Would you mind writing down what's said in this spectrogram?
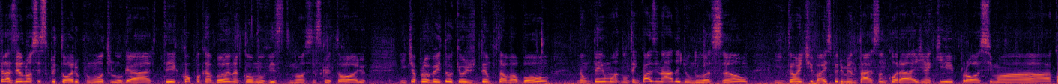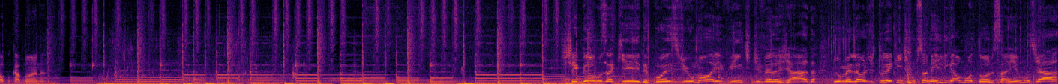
trazer o nosso escritório para um outro lugar, ter Copacabana como visto do nosso escritório. A gente aproveitou que hoje o tempo estava bom, não tem, uma, não tem quase nada de ondulação, então a gente vai experimentar essa ancoragem aqui próxima a Copacabana. Chegamos aqui depois de uma hora e vinte de velejada e o melhor de tudo é que a gente não precisou nem ligar o motor, saímos já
